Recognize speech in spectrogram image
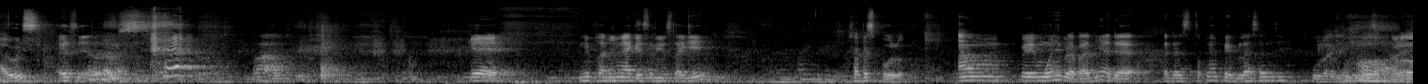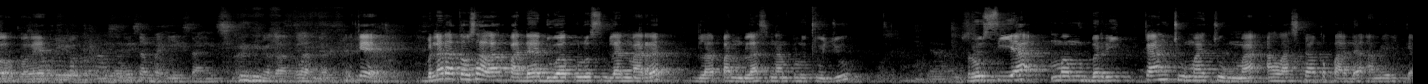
Aus? Es ya. Wow. Oke. Ini pertanyaannya agak serius lagi. Sampai 10. Ampe maunya berapa? Ini ada ada stoknya P belasan sih. 10 aja. Oh, boleh. Ini sampai iseng sih. Oke, benar atau salah pada 29 Maret 1867 Rusia memberikan cuma-cuma Alaska kepada Amerika.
